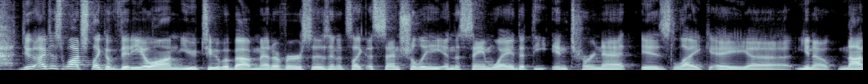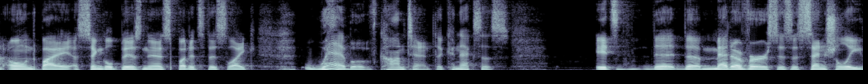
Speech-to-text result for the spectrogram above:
Dude, I just watched like a video on YouTube about metaverses, and it's like essentially in the same way that the internet is like a, uh, you know, not owned by a single business, but it's this like web of content that connects us. It's the the metaverse is essentially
